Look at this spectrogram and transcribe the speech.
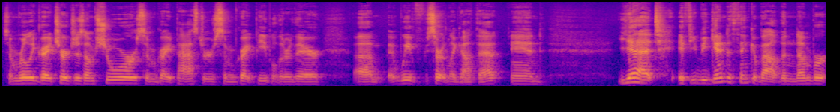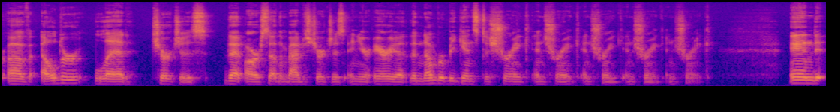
Some really great churches, I'm sure, some great pastors, some great people that are there. Um, we've certainly got that. And yet, if you begin to think about the number of elder led churches that are Southern Baptist churches in your area, the number begins to shrink and shrink and shrink and shrink and shrink. And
